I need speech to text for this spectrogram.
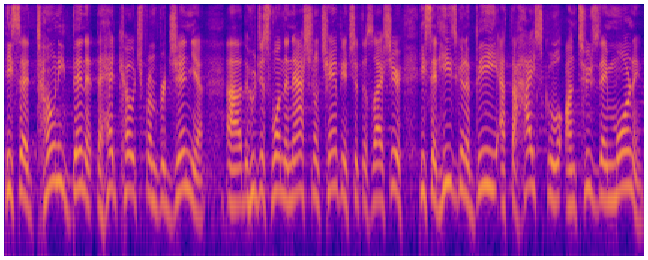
he said, Tony Bennett, the head coach from Virginia, uh, who just won the national championship this last year, he said he's going to be at the high school on Tuesday morning.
